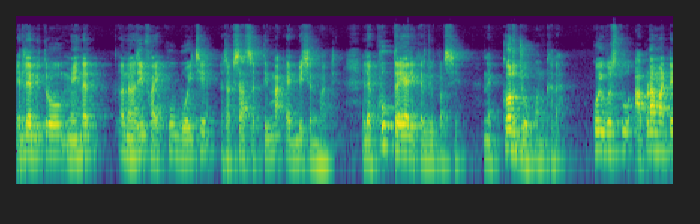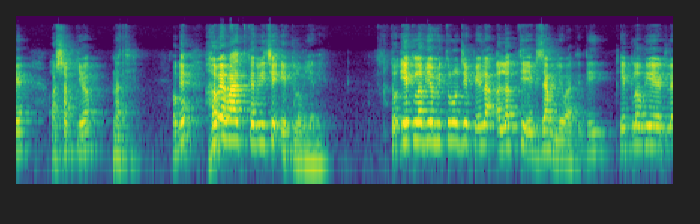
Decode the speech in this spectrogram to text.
એટલે મિત્રો, મહેનત અને હરીફાઈ ખૂબ હોય છે રક્ષા શક્તિમાં એડમિશન માટે. એટલે ખૂબ તૈયારી કરવી પડશે અને કરજો પણ ખરા. કોઈ વસ્તુ આપણા માટે અશક્ય નથી. ઓકે હવે વાત કરવી છે એકલવ્યની. તો એકલવ્ય મિત્રો જે પહેલાં અલગથી એક્ઝામ લેવાતી હતી, એકલવ્ય એટલે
